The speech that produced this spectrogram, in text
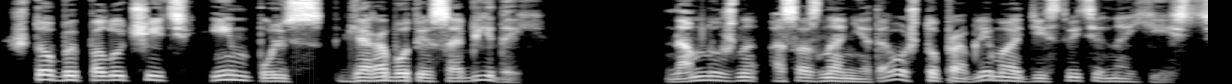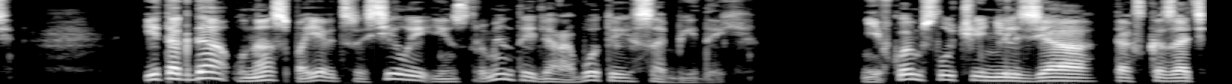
Чтобы получить импульс для работы с обидой, нам нужно осознание того, что проблема действительно есть. И тогда у нас появятся силы и инструменты для работы с обидой. Ни в коем случае нельзя, так сказать,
